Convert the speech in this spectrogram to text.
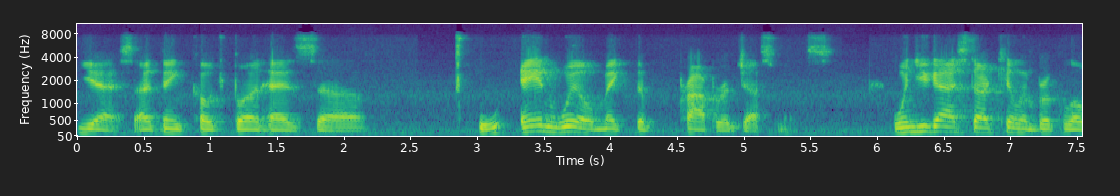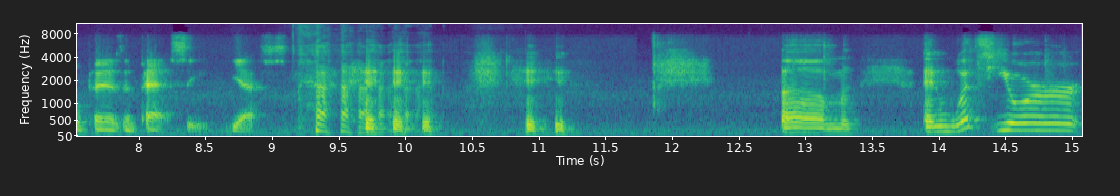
yes, I think Coach Bud has uh, and will make the proper adjustments. When you guys start killing Brook Lopez and Patsy, yes. um, and what's your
